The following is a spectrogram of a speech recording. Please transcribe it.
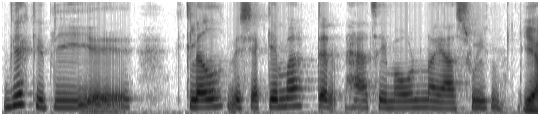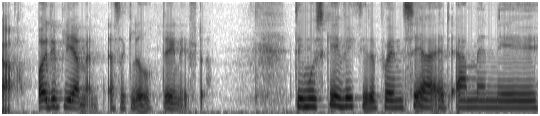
virkelig blive øh, glad, hvis jeg gemmer den her til i morgen, når jeg er sulten. ja. Og det bliver man altså glad dagen efter. Det er måske vigtigt at pointere, at er man, øh,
